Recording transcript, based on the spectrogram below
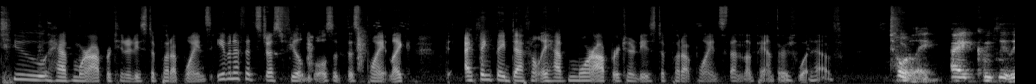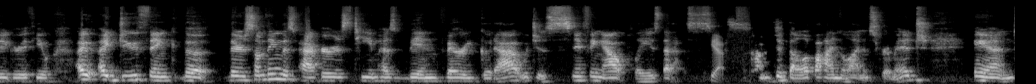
to have more opportunities to put up points, even if it's just field goals at this point. Like, I think they definitely have more opportunities to put up points than the Panthers would have. Totally. I completely agree with you. I, I do think that there's something this Packers team has been very good at, which is sniffing out plays that has yes. develop behind the line of scrimmage. And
